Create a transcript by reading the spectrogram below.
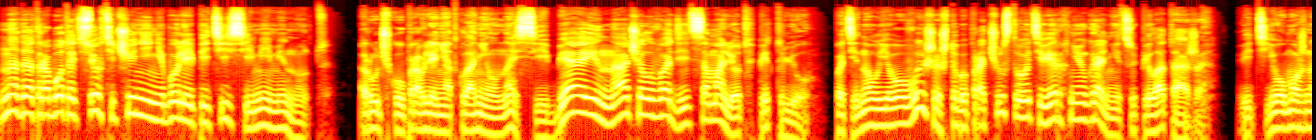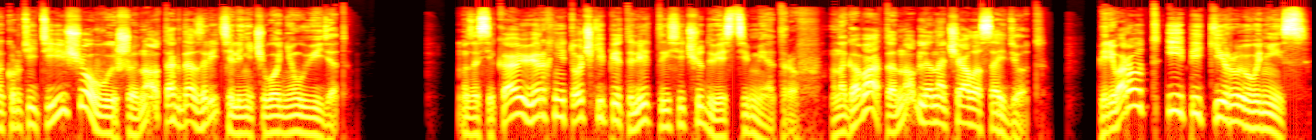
Надо отработать все в течение не более 5-7 минут. Ручку управления отклонил на себя и начал вводить самолет в петлю. Потянул его выше, чтобы прочувствовать верхнюю границу пилотажа. Ведь его можно крутить и еще выше, но тогда зрители ничего не увидят. Засекаю верхней точки петли 1200 метров. Многовато, но для начала сойдет. Переворот и пикирую вниз.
